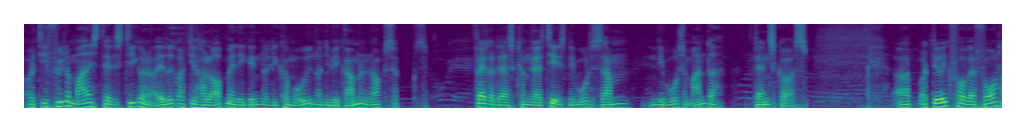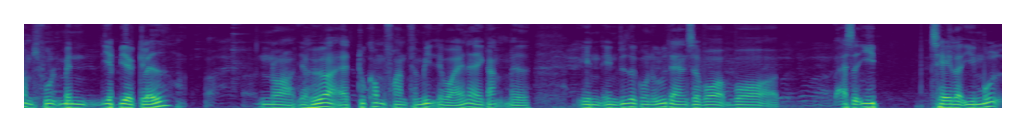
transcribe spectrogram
og de fylder meget i statistikkerne, og jeg ved godt, de holder op med det igen, når de kommer ud, når de bliver gamle nok, så falder deres kriminalitetsniveau til samme niveau som andre danskere. Og, og det er jo ikke for at være fordomsfuld, men jeg bliver glad, når jeg hører, at du kommer fra en familie, hvor alle er i gang med en, en videregående uddannelse, hvor, hvor altså, I taler imod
